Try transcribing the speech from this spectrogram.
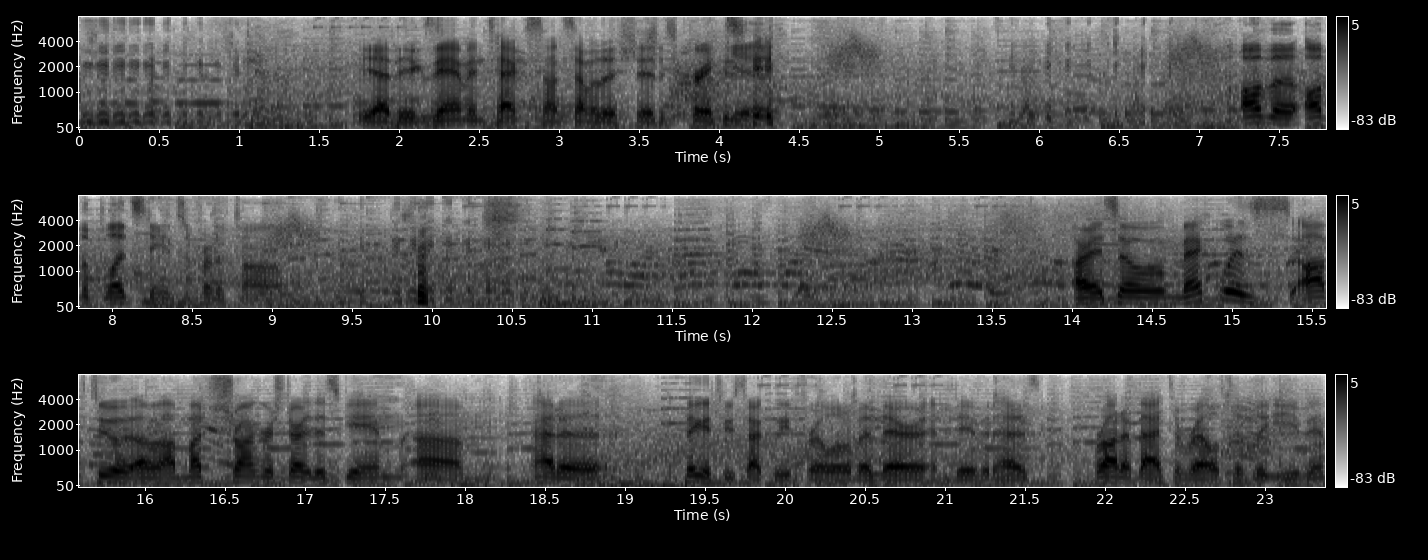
yeah, the examine text on some of this shit is crazy. Yeah. all the all the blood stains in front of Tom. All right, so Mech was off to a, a much stronger start this game. Um, had a, I think a two-stock lead for a little bit there, and David has brought it back to relatively even.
